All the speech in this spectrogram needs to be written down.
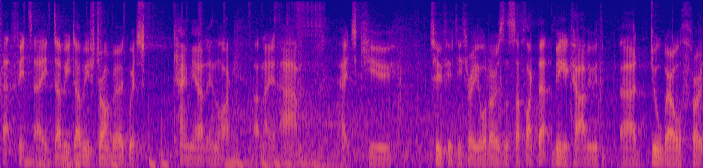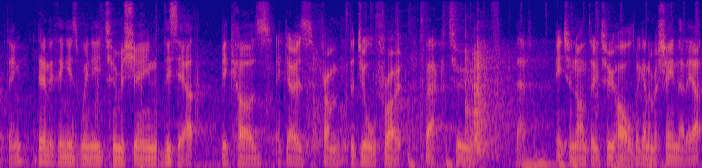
that fits a WW Stromberg, which came out in like, I don't know, um, HQ 253 autos and stuff like that. Bigger carby with a uh, dual barrel throat thing. The only thing is we need to machine this out because it goes from the dual throat back to that inch and 932 holes. We're gonna machine that out.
